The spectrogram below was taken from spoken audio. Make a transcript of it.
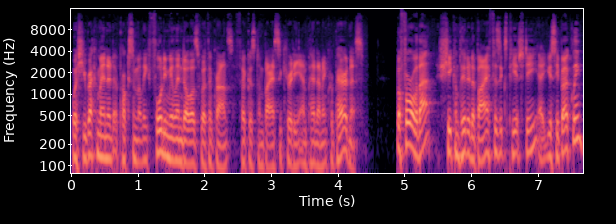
where she recommended approximately $40 million worth of grants focused on biosecurity and pandemic preparedness. Before all that, she completed a biophysics PhD at UC Berkeley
